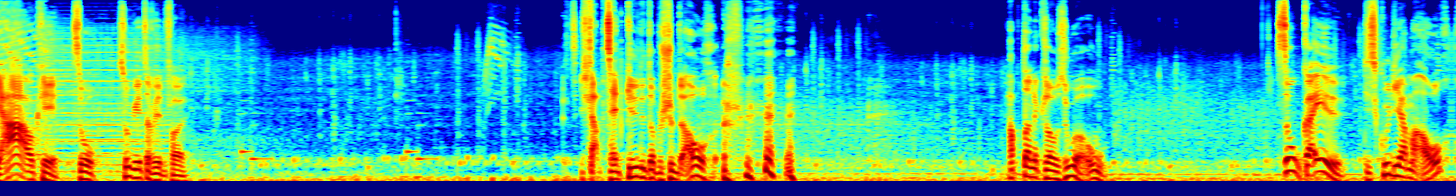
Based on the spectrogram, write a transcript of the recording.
Ja, okay. So. So geht's auf jeden Fall. KZ gilt doch bestimmt auch. Hab da eine Klausur. Oh. So, geil. Die School, die haben wir auch.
